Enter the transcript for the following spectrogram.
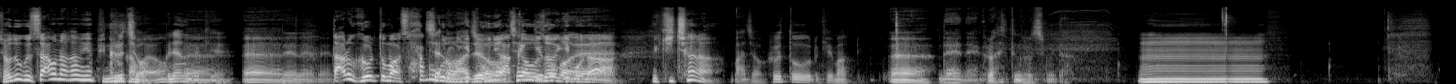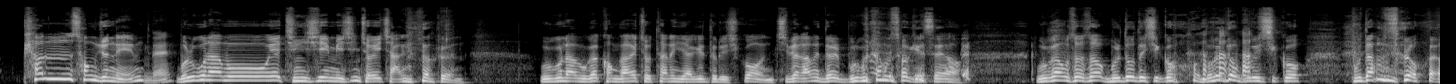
저도 그 사우나 가면 그냥 비누로 그렇죠. 감아요. 그냥 네. 이렇게. 네. 네네네. 따로 그걸 또 막 사고 자, 그러는 게. 돈이 아까워서기보다 귀찮아. 맞아. 그리고 또 이렇게 막 네. 네네. 그럼 하여튼 그렇습니다. 음. 편성주님, 네. 물구나무의 진심이신 저희 장인어른. 물구나무가 건강에 좋다는 이야기를 들으시고 집에 가면 늘 물구나무 서 계세요. 물구나무 서서 물도 드시고 노래도 부르시고 부담스러워요.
